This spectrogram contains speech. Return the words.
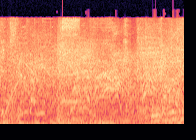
フライ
